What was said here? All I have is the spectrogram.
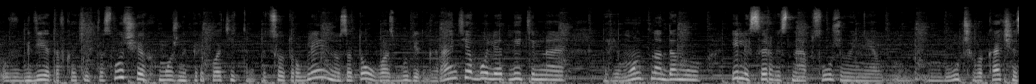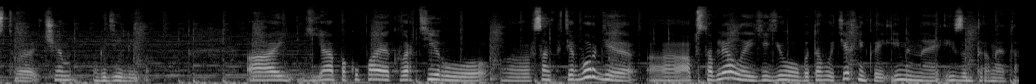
где-то в каких-то случаях можно переплатить там 500 рублей, но зато у вас будет гарантия более длительная, ремонт на дому или сервисное обслуживание лучшего качества, чем где-либо. А я, покупая квартиру э, в Санкт-Петербурге, э, обставляла ее бытовой техникой именно из интернета.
